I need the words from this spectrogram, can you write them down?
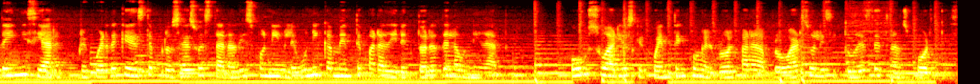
de iniciar, recuerde que este proceso estará disponible únicamente para directores de la unidad o usuarios que cuenten con el rol para aprobar solicitudes de transportes.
